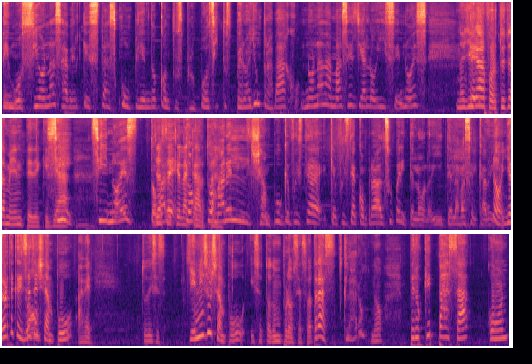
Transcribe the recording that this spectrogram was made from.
emociona saber que estás cumpliendo con tus propósitos, pero hay un trabajo, no nada más es ya lo hice, no es... No llega fortuitamente de que ya... Sí, sí, no es tomar, tomar el shampoo que fuiste a, que fuiste a comprar al súper y te lo y te lavas el cabello. No, y ahorita que dices el shampoo, a ver, tú dices, quien hizo el shampoo hizo todo un proceso atrás. Claro. ¿No? Pero ¿qué pasa con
